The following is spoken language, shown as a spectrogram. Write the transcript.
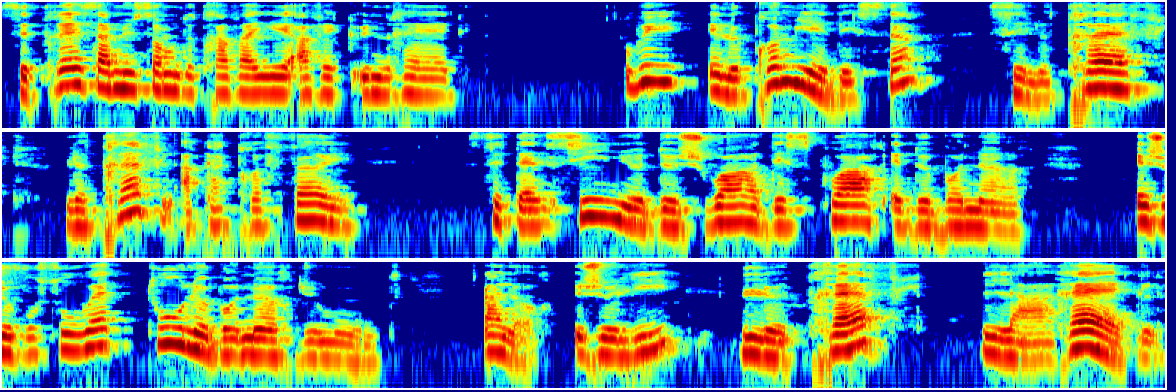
C'est très amusant de travailler avec une règle. Oui, et le premier dessin, c'est le trèfle. Le trèfle a quatre feuilles. C'est un signe de joie, d'espoir et de bonheur. Et je vous souhaite tout le bonheur du monde. Alors, je lis le trèfle, la règle.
